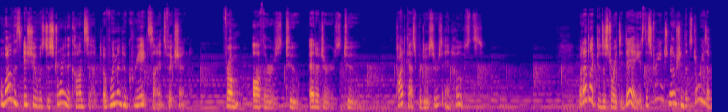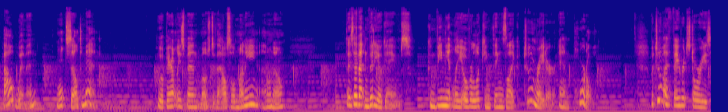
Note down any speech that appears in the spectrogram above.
And while this issue was destroying the concept of women who create science fiction, from authors to editors to podcast producers and hosts, what I'd like to destroy today is the strange notion that stories about women won't sell to men, who apparently spend most of the household money. I don't know. They say that in video games, conveniently overlooking things like Tomb Raider and Portal. But two of my favorite stories,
